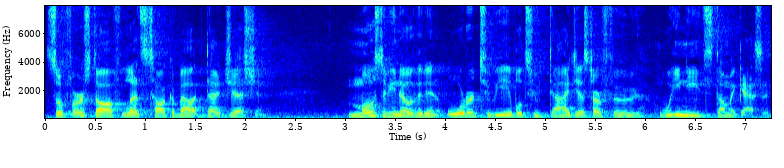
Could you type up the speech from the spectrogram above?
So, first off, let's talk about digestion. Most of you know that in order to be able to digest our food, we need stomach acid.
